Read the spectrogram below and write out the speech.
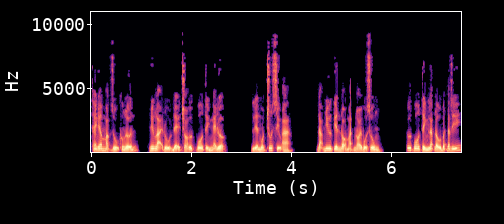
Thanh âm mặc dù không lớn, nhưng lại đủ để cho ước vô tình nghe được. Liền một chút xíu a. Đạo như tiên đỏ mặt nói bổ sung. Ước vô tình lắc đầu bất đắc dĩ,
